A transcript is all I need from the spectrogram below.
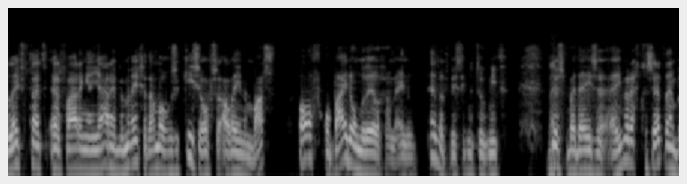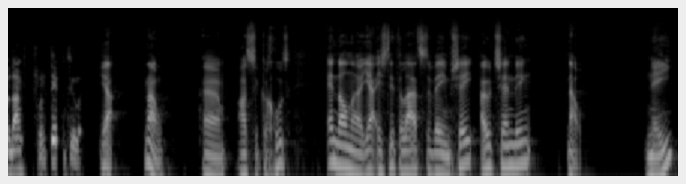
leeftijdservaring en jaren hebben meegedaan, mogen ze kiezen of ze alleen de mars of op beide onderdelen gaan meedoen. En dat wist ik natuurlijk niet. Dus bij deze even recht gezet en bedankt voor de tip natuurlijk. Ja, nou, hartstikke goed. En dan ja, is dit de laatste WMC-uitzending. Nou, nee.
